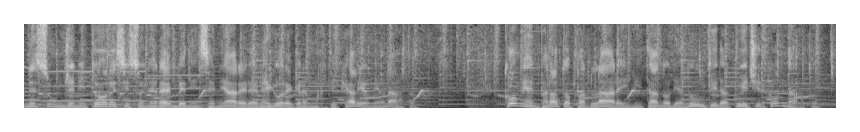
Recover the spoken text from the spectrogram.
Nessun genitore si sognerebbe di insegnare le regole grammaticali a un neonato. Come ha imparato a parlare imitando gli adulti da cui è circondato,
